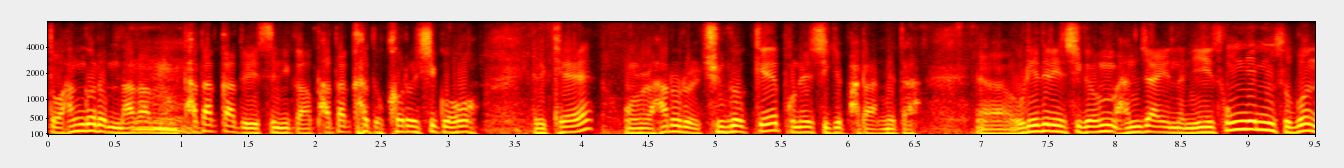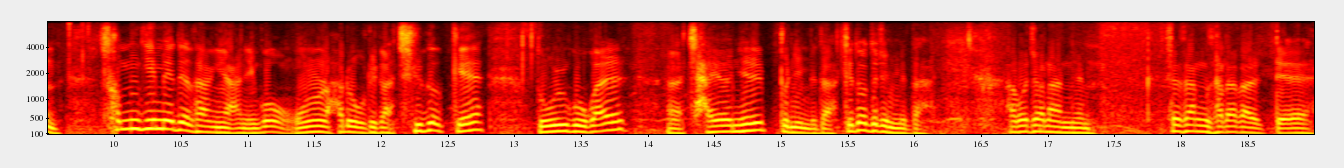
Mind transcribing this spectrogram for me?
또 한 걸음 나가면 바닷가도 있으니까 바닷가도 걸으시고 이렇게 오늘 하루를 즐겁게 보내시기 바랍니다. 어, 우리들이 지금 앉아 있는 이 송림숲은 섬김의 대상이 아니고 오늘 하루 우리가 즐겁게 놀고 갈 어, 자연일 뿐입니다. 기도드립니다. 아버지 하나님 세상 살아갈 때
